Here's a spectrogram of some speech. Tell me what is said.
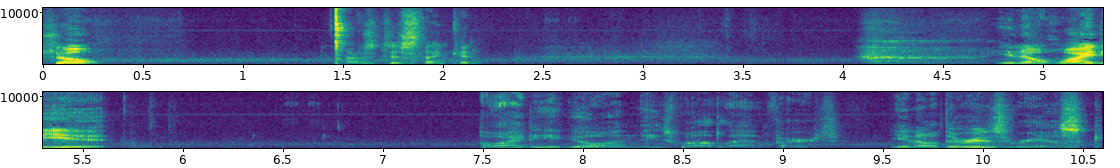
So, I was just thinking, you know, why do you, why do you go on these wildland fires? You know, there is risk.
